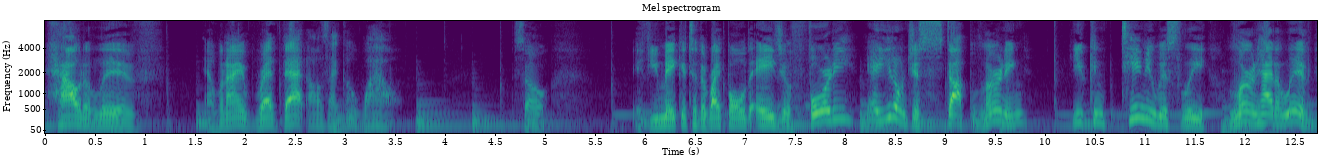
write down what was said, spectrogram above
how to live. And when I read that, I was like, oh, wow. So, if you make it to the ripe old age of 40, yeah, you don't just stop learning. You continuously learn how to live.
